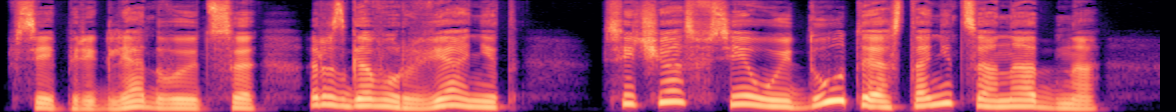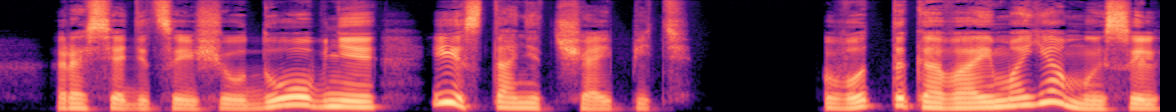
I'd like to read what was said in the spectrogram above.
Все переглядываются, разговор вянет. Сейчас все уйдут, и останется она одна. Рассядется еще удобнее и станет чай пить. Вот такова и моя мысль,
